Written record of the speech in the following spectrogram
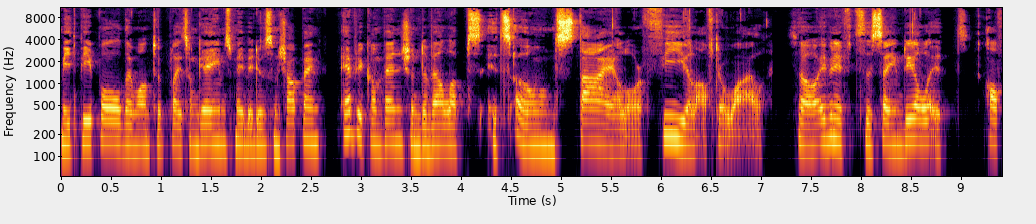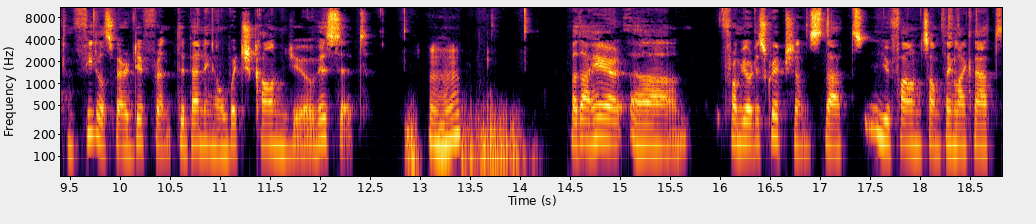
meet people, they want to play some games, maybe do some shopping. Every convention develops its own style or feel after a while. So even if it's the same deal, it often feels very different depending on which con you visit. mm-hmm. But I hear uh, from your descriptions that you found something like that,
